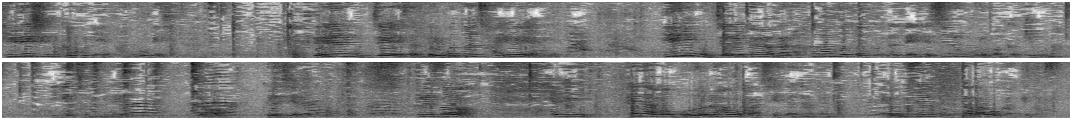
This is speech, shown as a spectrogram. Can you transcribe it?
길 대신 그분이 알고 계십니다. 내 문제에서 내부터 자유해야 되겠다. 이 문제를 장악하는 허감부터 끊는데 예수 이름 부르면 끊기구나. 이게 정리돼야 돼요. 그죠? 그러셔야 됩니다. 그래서 이 해답은 뭘 하고 같이 있느냐면 평생 응답하고 관계가 있습니다.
